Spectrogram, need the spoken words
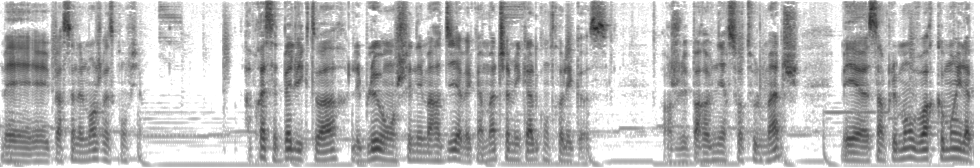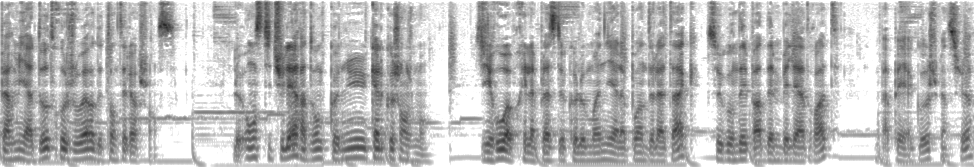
Mais personnellement, je reste confiant. Après cette belle victoire, les Bleus ont enchaîné mardi avec un match amical contre l'Écosse. Alors je vais pas revenir sur tout le match, mais euh, simplement voir comment il a permis à d'autres joueurs de tenter leur chance. Le 11 titulaire a donc connu quelques changements. Giroud a pris la place de Colomwani à la pointe de l'attaque, secondé par Dembélé à droite, Mbappé à gauche bien sûr,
